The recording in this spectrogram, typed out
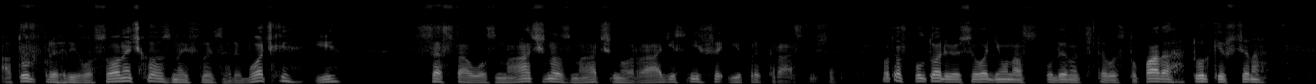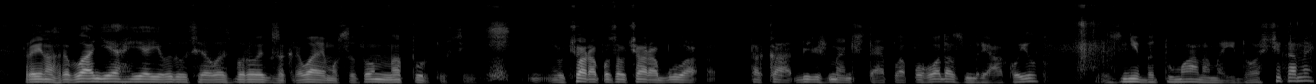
А тут пригріло сонечко, знайшлись грибочки і все стало значно, значно радісніше і прекрасніше. Отож, повторюю, сьогодні у нас 11 листопада, Турківщина, країна Гребландія. Я її ведучий Олесь Боровик. Закриваємо сезон на Турківщині. Вчора, позавчора була така більш-менш тепла погода з мрякою, з ніби туманами і дощиками.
